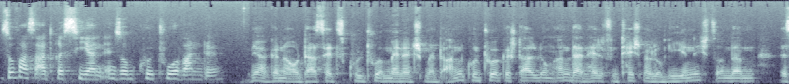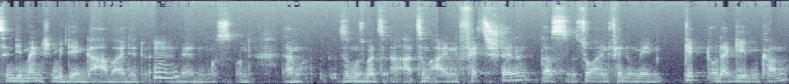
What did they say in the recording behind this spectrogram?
sowas adressieren in so einem Kulturwandel? Ja, genau. Da setzt Kulturmanagement an, Kulturgestaltung an. Dann helfen Technologien nicht, sondern es sind die Menschen, mit denen gearbeitet mhm. werden muss. Und da muss man äh, zum einen feststellen, dass es so ein Phänomen gibt oder geben kann.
